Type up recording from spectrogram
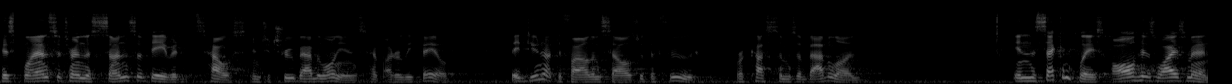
his plans to turn the sons of David's house into true Babylonians have utterly failed. They do not defile themselves with the food or customs of Babylon. In the second place, all his wise men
